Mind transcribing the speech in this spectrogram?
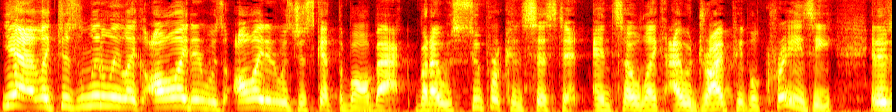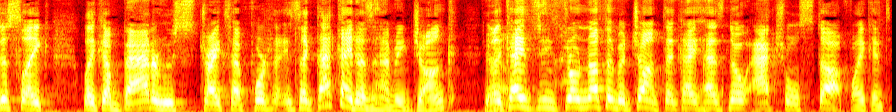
Yeah, like just literally like all I did was all I did was just get the ball back. But I was super consistent, and so like I would drive people crazy. And it was just like like a batter who strikes out four. It's like that guy doesn't have any junk. Like guys, he's thrown nothing but junk. That guy has no actual stuff. Like it's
